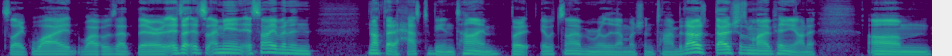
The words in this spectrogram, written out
It's like why why was that there? It's it's I mean it's not even in not that it has to be in time, but it, it's not even really that much in time. But that was that's just my opinion on it. Um,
